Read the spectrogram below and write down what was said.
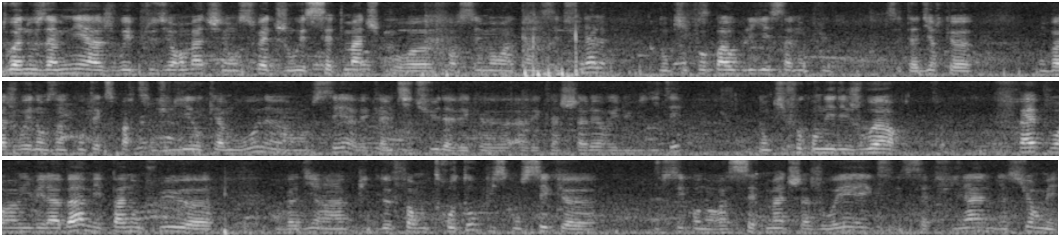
doit nous amener à jouer plusieurs matchs et on souhaite jouer sept matchs pour euh, forcément atteindre cette finale. Donc il ne faut pas oublier ça non plus. C'est-à-dire que on va jouer dans un contexte particulier au Cameroun, on le sait, avec l'altitude, avec, euh, avec la chaleur et l'humidité. Donc il faut qu'on ait des joueurs frais pour arriver là-bas, mais pas non plus, euh, on va dire, un pic de forme trop tôt, puisqu'on sait que sait qu'on aura 7 matchs à jouer, que c'est 7 finales bien sûr, mais,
